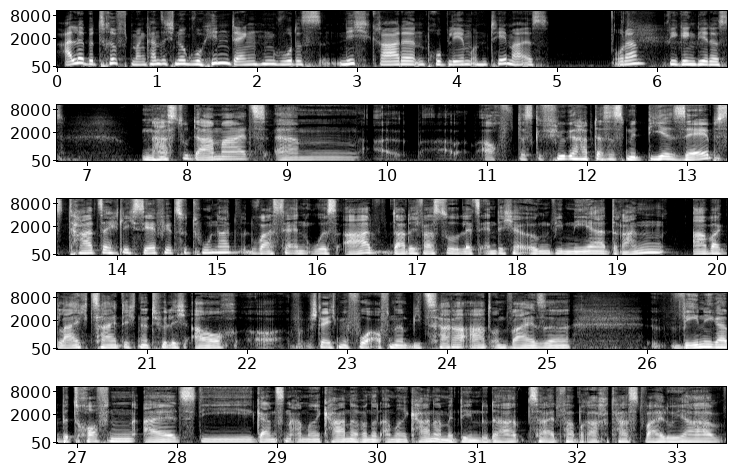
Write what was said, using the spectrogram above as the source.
alle betrifft. Man kann sich nirgendwo hindenken, wo das nicht gerade ein Problem und ein Thema ist. Oder? Wie ging dir das? Hast du damals ähm, auch das Gefühl gehabt, dass es mit dir selbst tatsächlich sehr viel zu tun hat? Du warst ja in den USA, dadurch warst du letztendlich ja irgendwie näher dran, aber gleichzeitig natürlich auch, stelle ich mir vor, auf eine bizarre Art und Weise weniger betroffen als die ganzen Amerikanerinnen und Amerikaner, mit denen du da Zeit verbracht hast, weil du ja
